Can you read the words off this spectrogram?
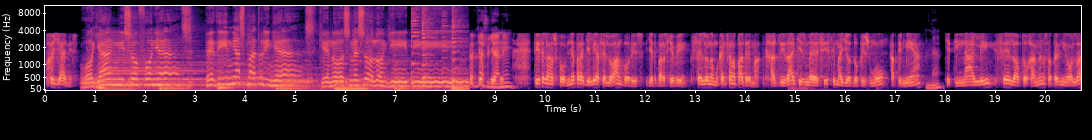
ο Γιάννης. Ο Γιάννης ο Φωνιάς, παιδί μιας πατρινιάς και ενός μεσολογγίτη. Γεια σου Γιάννη. Τι ήθελα να σου πω, μια παραγγελία θέλω, αν μπορείς, για την Παρασκευή. Θέλω να μου κάνεις ένα πάντρεμα. Χατζηδάκι με σύστημα γεωντοπισμού από τη μία Ναι. και την άλλη θέλω από το χαμένο θα παίρνει όλα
